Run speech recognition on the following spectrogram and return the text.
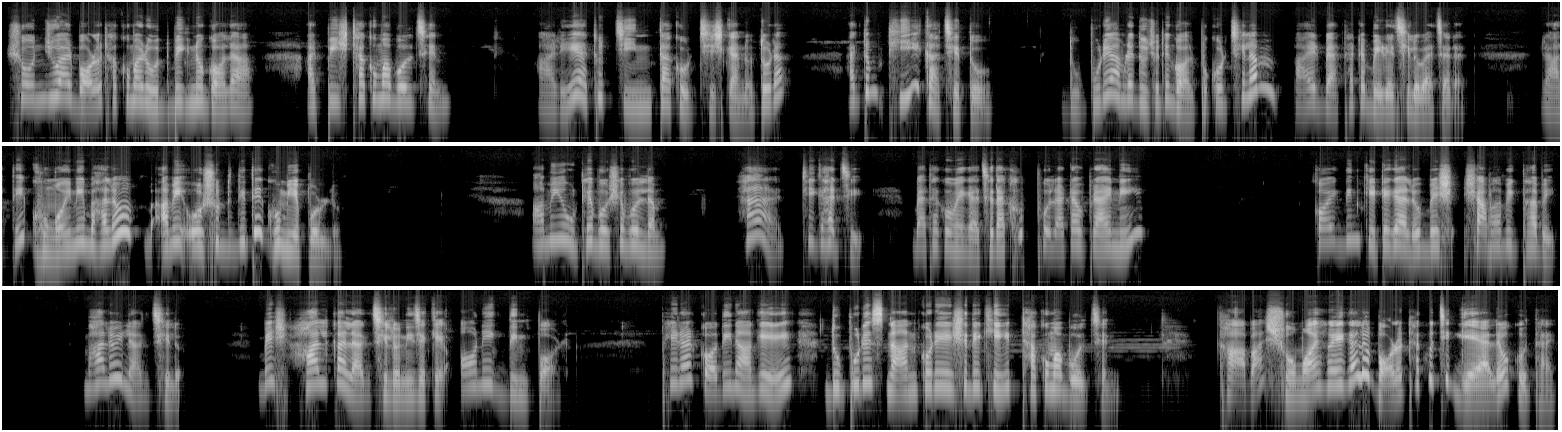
সঞ্জু আর বড় ঠাকুমার উদ্বিগ্ন গলা আর পিস ঠাকুমা বলছেন, আরে, এত চিন্তা করছিস কেন তোরা? একদম ঠিক আছে তো। দুপুরে আমরা দুজনে গল্প করছিলাম, পায়ের ব্যথাটা বেড়েছিল বেচারার। রাতে ঘুমোয়নি ভালো, আমি ওষুধ দিতে ঘুমিয়ে পড়ল। আমিও উঠে বসে বললাম হ্যাঁ ঠিক আছি, ব্যথা কমে গেছে, দেখো, ফোলাটাও প্রায় নেই। কয়েকদিন কেটে গেল বেশ স্বাভাবিকভাবেই। ভালোই লাগছিল। বেশ হালকা লাগছিল নিজেকে অনেক দিন পর। ফেরার কদিন আগে দুপুরে স্নান করে এসে দেখি ঠাকুমা বলছেন, খাবার সময় হয়ে গেল, বড় ঠাকুরজি গেল কোথায়?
